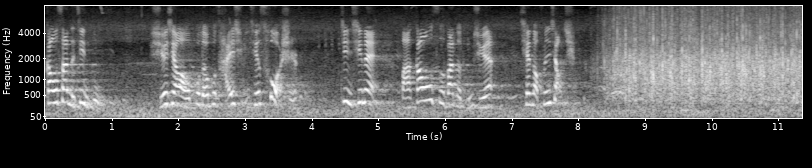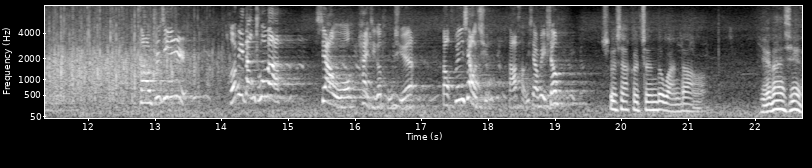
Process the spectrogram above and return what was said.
高三的进度，学校不得不采取一些措施，近期内把高四班的同学迁到分校去。早知今日，何必当初呢？下午派几个同学到分校去打扫一下卫生。这下可真的完蛋了。别担心，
